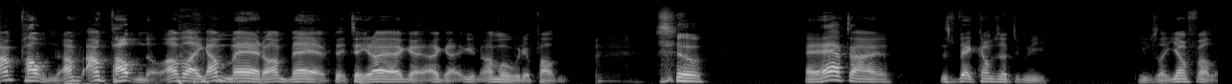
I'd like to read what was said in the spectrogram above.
I'm pouting. I'm I'm pouting though. I'm like I'm mad. I'm mad. Tate, I, I got I got you know I'm over there pouting. So at halftime, this vet comes up to me. He was like, "Young fella,"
